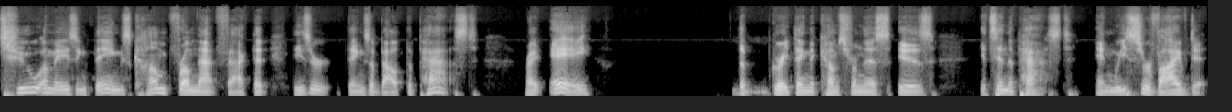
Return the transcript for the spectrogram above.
two amazing things come from that fact that these are things about the past, right? A, the great thing that comes from this is it's in the past and we survived it,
